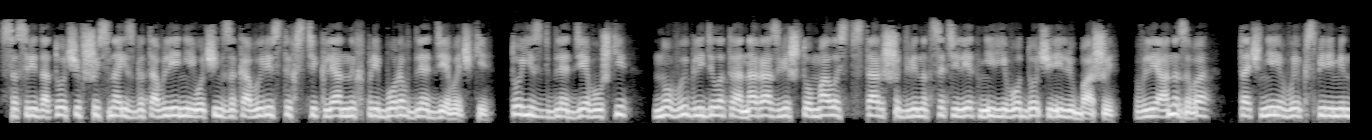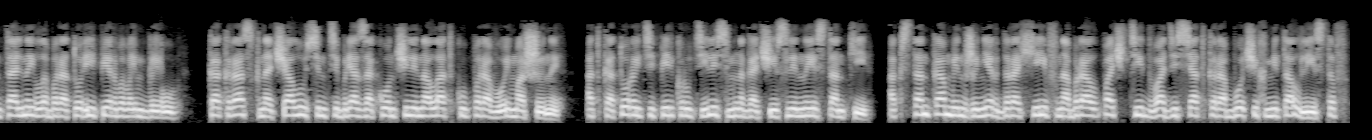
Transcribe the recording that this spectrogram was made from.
сосредоточившись на изготовлении очень заковыристых стеклянных приборов для девочки, то есть для девушки, но выглядела-то она разве что малость старше 12-летней его дочери Любаши. В Лианозово, точнее в экспериментальной лаборатории первого МГУ, как раз к началу сентября закончили наладку паровой машины, от которой теперь крутились многочисленные станки, а к станкам инженер Дорохеев набрал почти два десятка рабочих металлистов,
